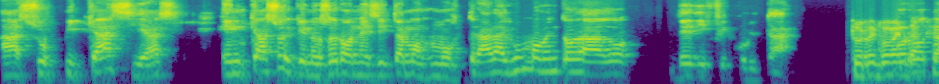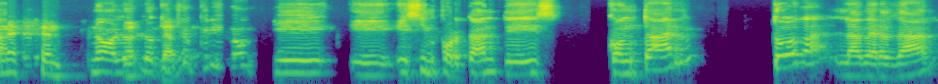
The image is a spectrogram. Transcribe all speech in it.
a suspicacias en caso de que nosotros necesitamos mostrar algún momento dado de dificultad. ¿Tu recomendación es...? No, lo, que yo creo que eh, es importante es contar toda la verdad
